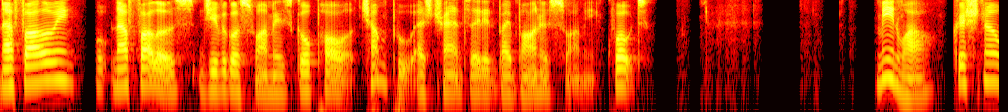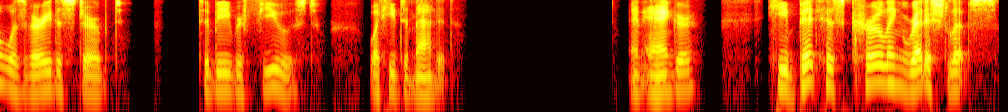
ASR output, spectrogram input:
Now following now follows Jiva Goswami's Gopal Champu as translated by Bhanu Swami. Quote, Meanwhile, Krishna was very disturbed to be refused what he demanded. In anger, he bit his curling reddish lips,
